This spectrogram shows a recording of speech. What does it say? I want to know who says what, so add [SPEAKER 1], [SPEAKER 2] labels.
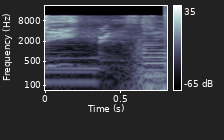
[SPEAKER 1] See?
